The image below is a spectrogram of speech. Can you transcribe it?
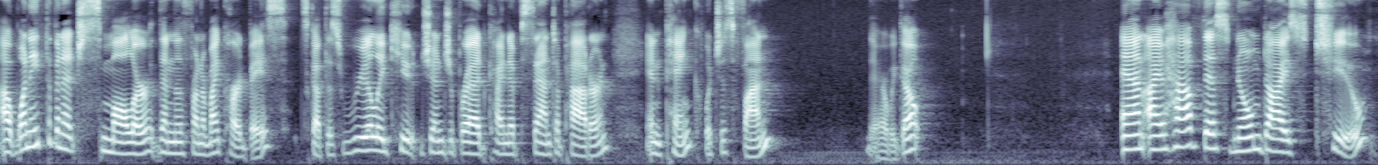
uh, 1 8th of an inch smaller than the front of my card base. It's got this really cute gingerbread kind of Santa pattern in pink, which is fun. There we go. And I have this Gnome Dies 2,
